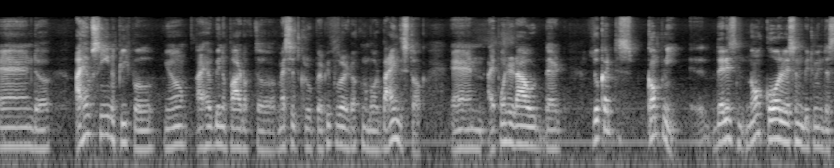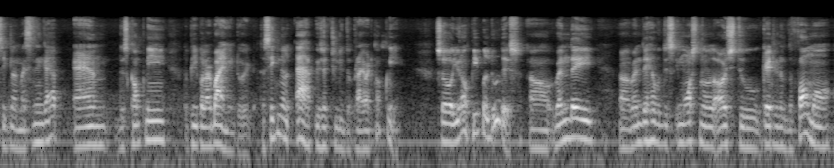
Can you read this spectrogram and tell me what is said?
And uh, I have seen people, you know, I have been a part of the message group where people were talking about buying the stock. And I pointed out that look at this company. There is no correlation between the signal messaging app and this company the people are buying into it. The signal app is actually the private company. So you know people do this. Uh, when they uh, when they have this emotional urge to get into the FOMO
